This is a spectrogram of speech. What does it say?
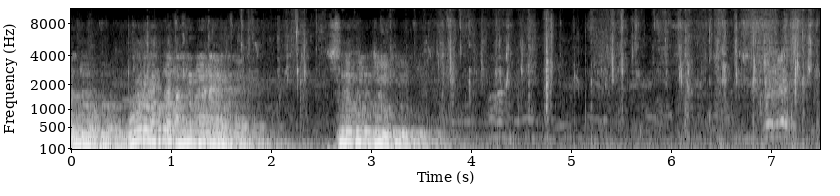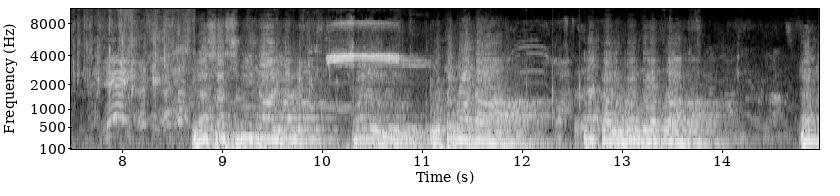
ಒಂದು ಮೂರು ಅಂಕದ ಹಿನ್ನಡೆ ಶ್ರೀಗುಂಜಿ ಯಶಸ್ವಿ ದಾಳಿ ಸರಿ ಉತ್ತಮವಾದ ಟ್ಯಾಕಲ್ ಒಂದು ಅಂಕ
